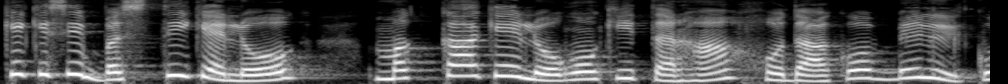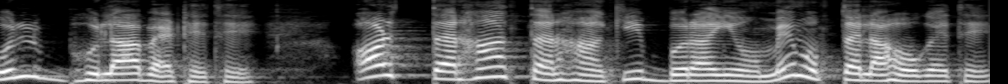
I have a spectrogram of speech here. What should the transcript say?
کہ کسی بستی کے لوگ، مکہ کے لوگوں کی طرح خدا کو بالکل بھلا بیٹھے تھے اور طرح طرح کی برائیوں میں مبتلا ہو گئے تھے۔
